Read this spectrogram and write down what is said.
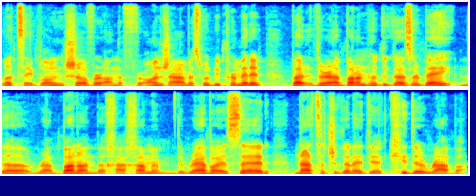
let's say blowing shofar on the on Shabbos would be permitted, but the Rabbanon Hudagar Bey, the Rabbanon, the Chachamim, the rabbis said not such a good idea. Kidder Rabba.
